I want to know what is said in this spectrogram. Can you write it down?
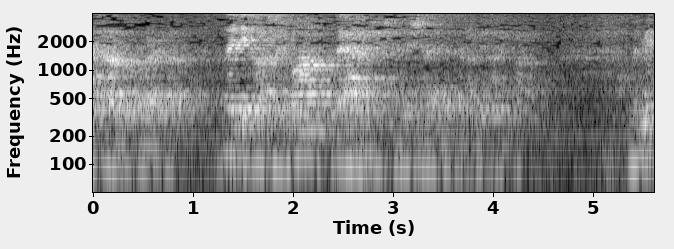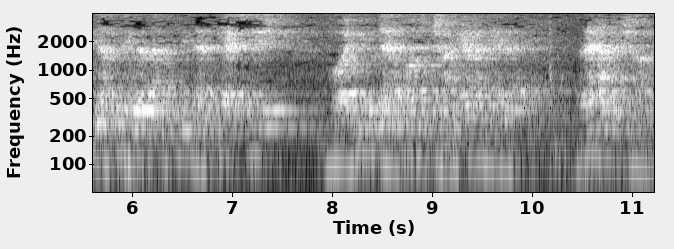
változtatnak rajta. Az egyik az, hogy van reális hát Isten és lehetetlen a világban. Hogy minden félelem, minden szexis, vagy minden hazugság ellenére reálisan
